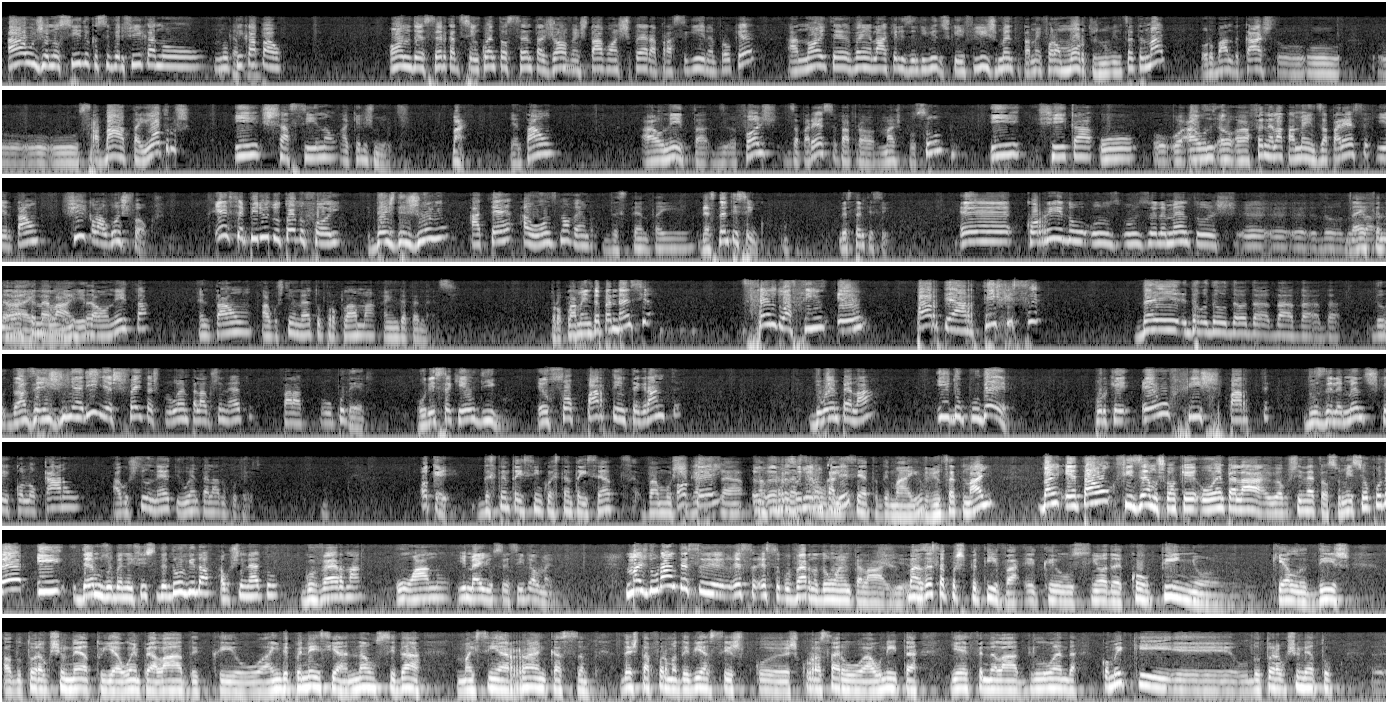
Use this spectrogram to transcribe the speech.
há o genocídio que se verifica no, no Pica-Pau, onde cerca de 50 ou 60 jovens estavam à espera para seguirem para o quê? À noite vêm lá aqueles indivíduos que infelizmente também foram mortos no 27 de maio, Urbano de Castro, o, o, o, o Sabata e outros, e chacinam aqueles miúdos. Bem, então a UNITA foge, desaparece, vai para, mais para o sul, e fica o, o a, a FENELA também desaparece e então ficam alguns focos. Esse período todo foi desde junho até a 11 de novembro. De, 70 e... de 75. De 75. É, corrido os, os elementos é, é, do, da, da, FNLA, da FNLA e, da e da UNITA, então Agostinho Neto proclama a independência. Proclama a independência, sendo assim eu parte artífice das engenharias feitas pelo MPLA Agostinho Neto para o poder. Por isso é que eu digo, eu sou parte integrante do MPLA e do poder, porque eu fiz parte dos elementos que colocaram Agostinho Neto e o MPLA no poder. Ok. De 75 a 77, vamos okay. chegar já na Resumir um 27 de maio. 27 de maio. Bem, então fizemos com que o MPLA e o Agostinho Neto assumissem o poder e demos o benefício de dúvida. Agostinho Neto governa um ano e meio, sensivelmente. Mas durante esse, esse, esse governo do MPLA... Mas essa perspectiva é que o senhor Coutinho, que ele diz ao doutor Agostinho Neto e ao MPLA de que a independência não se dá mas sim arranca-se. Desta forma devia-se escorraçar a UNITA e a FNLA de Luanda. Como é que eh, o doutor Agostinho Neto eh,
